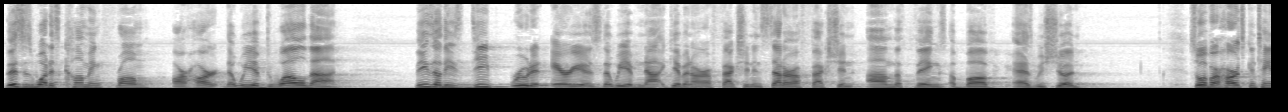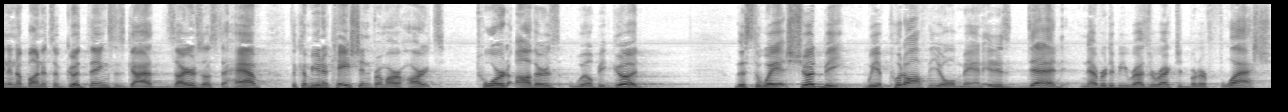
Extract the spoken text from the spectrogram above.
this is what is coming from our heart that we have dwelled on. These are these deep rooted areas that we have not given our affection and set our affection on the things above as we should. So, if our hearts contain an abundance of good things, as God desires us to have, the communication from our hearts toward others will be good. This is the way it should be. We have put off the old man. It is dead, never to be resurrected, but our flesh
